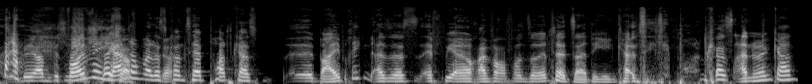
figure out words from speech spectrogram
bin ich ja ein bisschen Wollen wir. Jan nochmal das Ja. Konzept Podcast äh, beibringen? Also, dass das FBI auch einfach auf unsere Internetseite gehen kann, sich den Podcast anhören kann?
